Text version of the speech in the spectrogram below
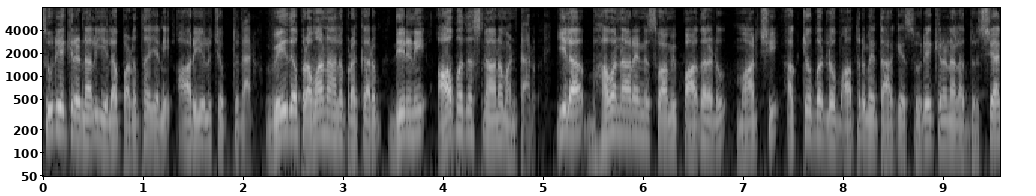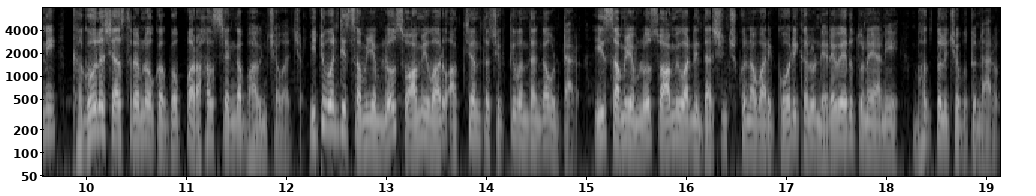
సూర్యకిరణాలు ఇలా పడతాయని ఆర్యులు చెప్తున్నారు. వేద ప్రమాణాల ప్రకారం దీనిని ఆపద స్నానం అంటారు. ఇలా భవనారాయణ స్వామి పాదాలను మార్చి అక్టోబర్లో మాత్రమే తాకే సూర్యకిరణాల దృశ్యాన్ని ఖగోళ శాస్త్రంలో ఒక గొప్ప రహస్యంగా భావించవచ్చు. ఇటువంటి సమయంలో స్వామివారు అత్యంత శక్తివంతంగా ఉంటారు. ఈ సమయంలో స్వామివారిని దర్శించుకున్న వారి కోరికలు నెరవేరుతున్నాయని భక్తులు చెబుతున్నారు.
